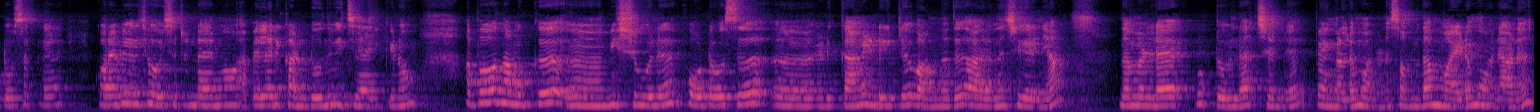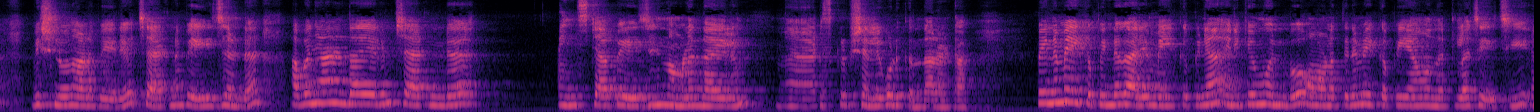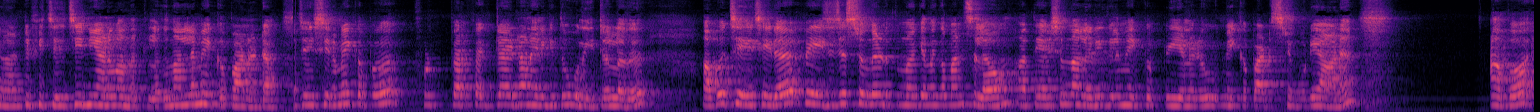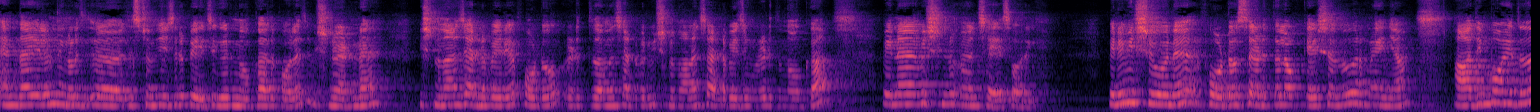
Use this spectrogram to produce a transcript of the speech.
ഫോട്ടോസൊക്കെ കുറേ പേര് ചോദിച്ചിട്ടുണ്ടായിരുന്നു. അപ്പോൾ എല്ലാവരും കണ്ടു എന്ന് വിചാരിക്കണു. അപ്പോൾ നമുക്ക് വിഷുവിന് ഫോട്ടോസ് എടുക്കാൻ വേണ്ടിയിട്ട് വന്നത് ആരെന്ന് വെച്ച് കഴിഞ്ഞാൽ നമ്മളുടെ കുട്ടുവിന്റെ അച്ഛന്റെ പെങ്ങളുടെ മോനാണ്. സ്വന്തം അമ്മായിയുടെ മോനാണ് വിഷ്ണു എന്നാണ് പേര്. ചേട്ടന് പേജ് ഉണ്ട്. അപ്പോൾ ഞാൻ എന്തായാലും ചേട്ടന്റെ ഇൻസ്റ്റാ പേജ് നമ്മളെന്തായാലും ഡിസ്ക്രിപ്ഷനിൽ കൊടുക്കുന്നതാണ് കേട്ടോ. പിന്നെ മേക്കപ്പിന്റെ കാര്യം മേക്കപ്പിന് എനിക്ക് മുൻപ് ഓണത്തിന് മേക്കപ്പ് ചെയ്യാൻ വന്നിട്ടുള്ള ചേച്ചി ടിഫി ചേച്ചി ഇനിയാണ് വന്നിട്ടുള്ളത്. നല്ല മേക്കപ്പ് മേക്കപ്പാണ് കേട്ടോ ചേച്ചിയുടെ മേക്കപ്പ് ഫുൾ പെർഫെക്റ്റ് ആയിട്ടാണ് എനിക്ക് തോന്നിയിട്ടുള്ളത്. അപ്പോൾ ചേച്ചിയുടെ പേജ് ജസ്റ്റ് ഒന്ന് എടുത്ത് നോക്കിയാൽ നിങ്ങൾക്ക് മനസ്സിലാവും. അത്യാവശ്യം നല്ല രീതിയിൽ മേക്കപ്പ് ചെയ്യണൊരു മേക്കപ്പ് ആർട്ടിസ്റ്റും കൂടിയാണ്. അപ്പോൾ എന്തായാലും നിങ്ങൾ ജസ്റ്റ് ഒന്ന് ചേച്ചിയുടെ പേജ് കയറി നോക്കുക അതുപോലെ വിഷ്ണുവേട്ടന്റെ വിഷ്ണു എന്നാണ് ചേട്ടന്റെ പേര് ഫോട്ടോ എടുത്ത് തന്ന ചേട്ടന്റെ പേര് വിഷ്ണു എന്നാണ് ചേട്ടന്റെ പേജും കൂടി എടുത്ത് നോക്കുക. പിന്നെ വിഷ്ണു ചേ സോറി പിന്നെ വിഷുവിന് ഫോട്ടോസ് എടുത്ത ലൊക്കേഷൻ എന്ന് പറഞ്ഞു കഴിഞ്ഞാൽ ആദ്യം പോയത്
